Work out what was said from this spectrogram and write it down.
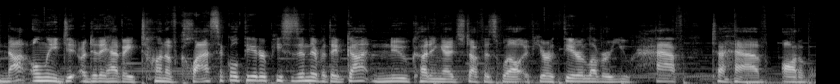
Not only do, do they have a ton of classical theater pieces in there, but they've got new cutting edge stuff as well. If you're a theater lover, you have to have Audible.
